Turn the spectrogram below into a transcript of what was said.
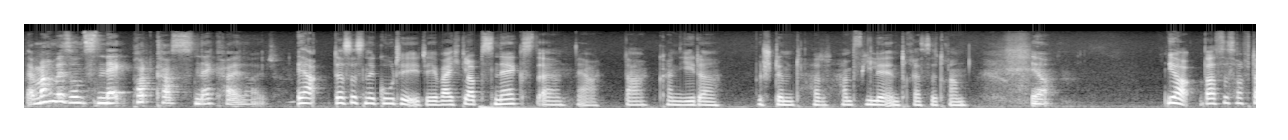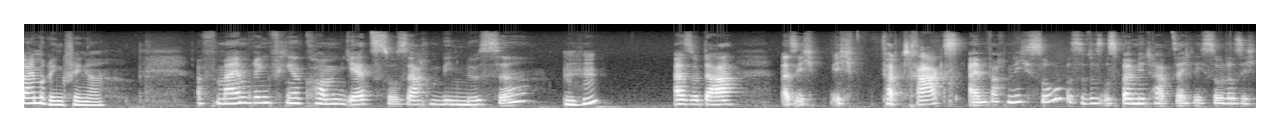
Dann machen wir so ein Snack, Podcast-Snack-Highlight. Ja, das ist eine gute Idee, weil ich glaube, Snacks, äh, ja, da kann jeder bestimmt, hat, haben viele Interesse dran. Ja. Ja, was ist auf deinem Ringfinger? Auf meinem Ringfinger kommen jetzt so Sachen wie Nüsse. Mhm. Also da, also ich, ich vertrag's einfach nicht so. Also das ist bei mir tatsächlich so, dass ich,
